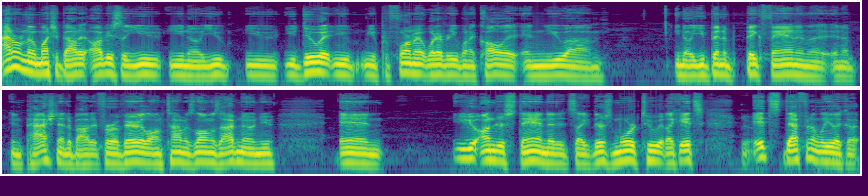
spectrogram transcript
I don't know much about it. Obviously, you you know you you you do it, you you perform it, whatever you want to call it, and you um you know you've been a big fan and a, and, a, and passionate about it for a very long time, as long as I've known you, and you understand that it's like there's more to it. Like it's it's definitely like a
